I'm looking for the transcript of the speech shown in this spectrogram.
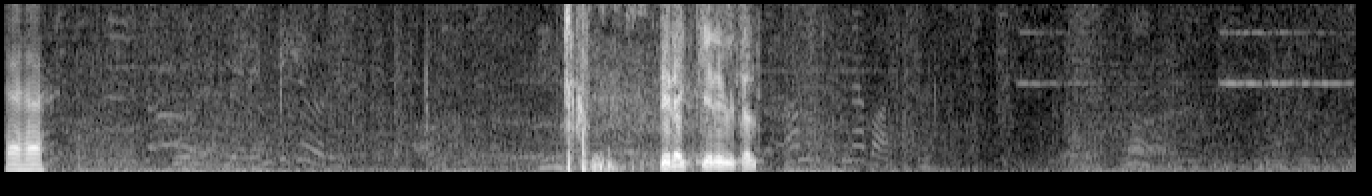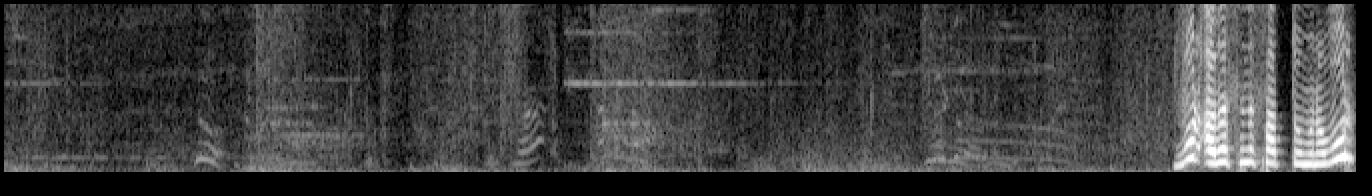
He he. Direkt geri vites. Vur anasını sattığımına vur.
